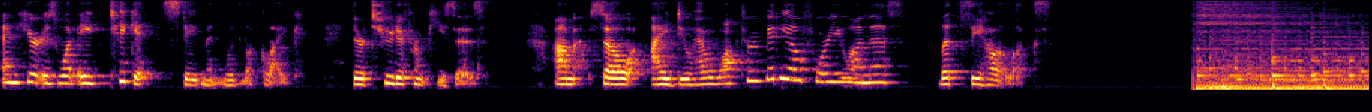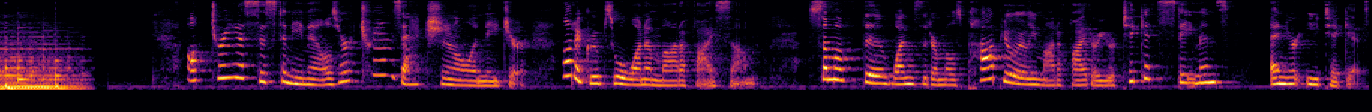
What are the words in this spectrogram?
And here is what a ticket statement would look like. They're two different pieces. Um, so I do have a walkthrough video for you on this. Let's see how it looks. Auctria system emails are transactional in nature. A lot of groups will want to modify some. Some of the ones that are most popularly modified are your ticket statements and your e-tickets.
